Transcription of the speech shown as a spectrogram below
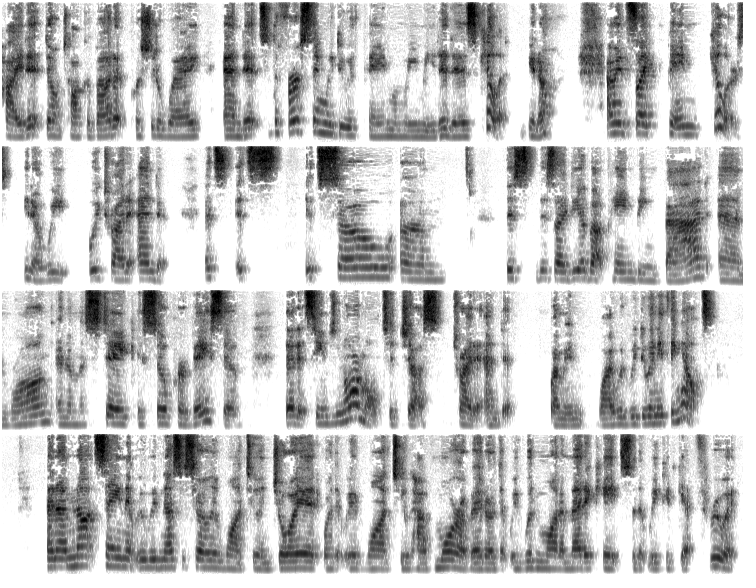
hide it, don't talk about it, push it away, end it. So the first thing we do with pain when we meet it is kill it, you know? I mean, it's like pain killers. You know, we, we try to end it. It's, it's, it's so, um, this, this idea about pain being bad and wrong and a mistake is so pervasive that it seems normal to just try to end it. I mean, why would we do anything else? And I'm not saying that we would necessarily want to enjoy it or that we would want to have more of it or that we wouldn't want to medicate so that we could get through it.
